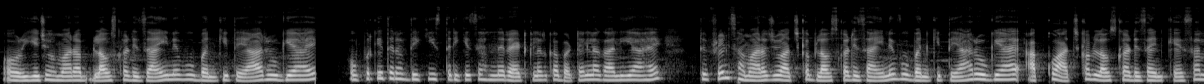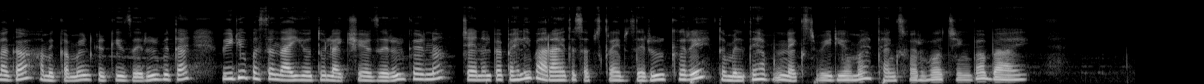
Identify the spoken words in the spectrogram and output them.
और ये जो हमारा ब्लाउज़ का डिज़ाइन है, वो बन के तैयार हो गया है। ऊपर की तरफ़ देखिए, इस तरीके से हमने रेड कलर का बटन लगा लिया है। तो फ्रेंड्स हमारा जो आज का ब्लाउज़ का डिज़ाइन है, वो बन के तैयार हो गया है। आपको आज का ब्लाउज़ का डिज़ाइन कैसा लगा, हमें कमेंट करके ज़रूर बताएँ। वीडियो पसंद आई हो तो लाइक शेयर ज़रूर करना। चैनल पर पहली बार आए तो सब्सक्राइब ज़रूर करें। तो मिलते हैं अपने नेक्स्ट वीडियो में। Thanks for watching bye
